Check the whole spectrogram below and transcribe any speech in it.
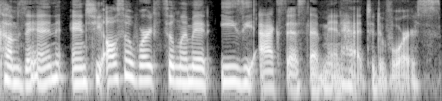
comes in. And she also worked to limit easy access that men had to divorce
